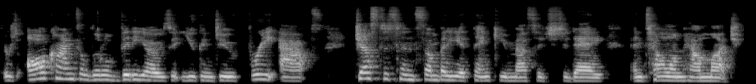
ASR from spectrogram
There's all kinds of little videos that you can do, free apps, just to send somebody a thank you message today and tell them how much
